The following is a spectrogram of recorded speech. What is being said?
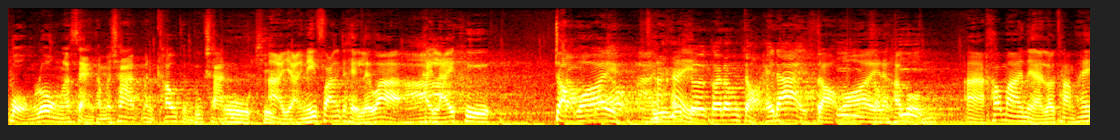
โปร่งโล่งและแสงธรรมชาติมันเข้าถึงทุกชั้นโอเคอ่าอย่างนี้ฟังจะเห็นเลยว่าอ่าไฮไลท์คือ เจาะวอยลูเมเกอร์ก็ต้องเจาะให้ได้เจาะวอยสักที่นะครับสงผที่มอ่าเข้ามาเนี่ยเราทำให้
